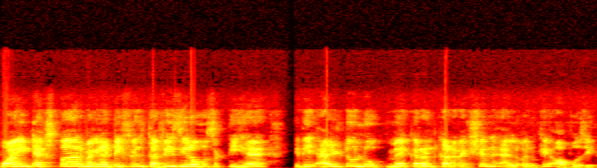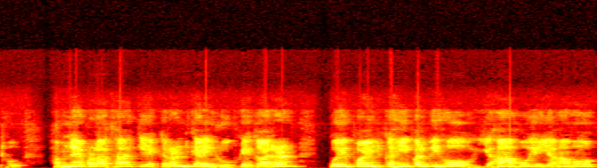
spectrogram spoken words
पॉइंट एक्स पर मैग्नेटिक फ़ील्ड तभी ज़ीरो हो सकती है यदि L2 लूप में करंट का डायरेक्शन L1 के ऑपोजिट हो। हमने पढ़ा था कि करंट कैरिंग लूप के कारण कोई पॉइंट कहीं पर भी हो, यहाँ हो या यहाँ हो,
